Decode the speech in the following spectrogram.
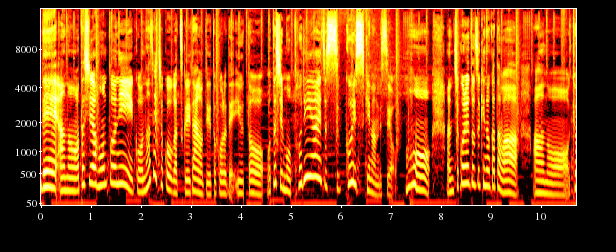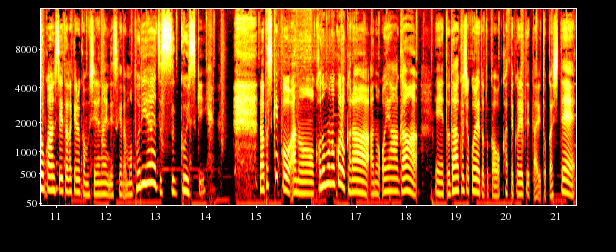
であの私は本当にこうなぜチョコが作りたいのっていうところで言うと私もうとりあえずすっごい好きなんですよ。もうあのチョコレート好きの方はあの共感していただけるかもしれないんですけどもとりあえずすっごい好き。私結構あの子供の頃からあの親が、えーと、ダークチョコレートとかを買ってくれてたりとかして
